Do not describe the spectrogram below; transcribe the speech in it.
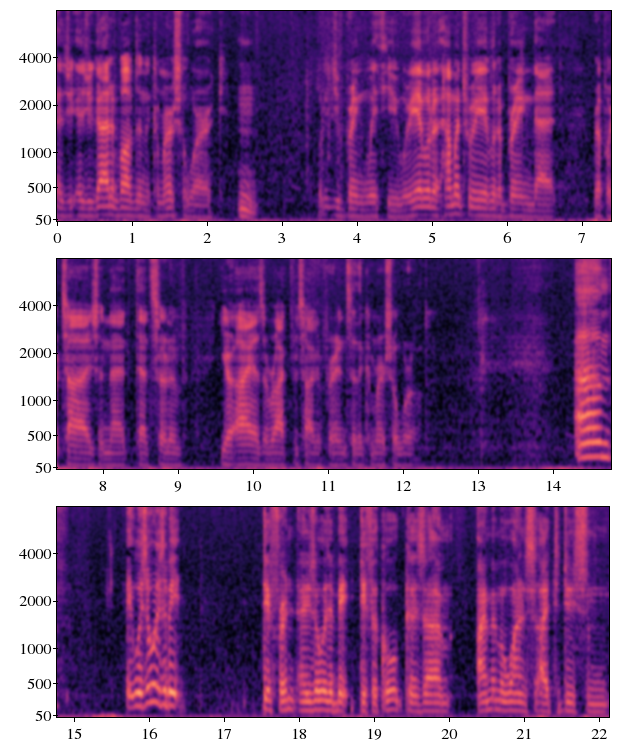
as you as you got involved in the commercial work? Mm. What did you bring with you? Were you able to? How much were you able to bring that reportage and that that sort of your eye as a rock photographer into the commercial world? Um, it was always a bit different. It was always a bit difficult because um, I remember once I had to do some,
